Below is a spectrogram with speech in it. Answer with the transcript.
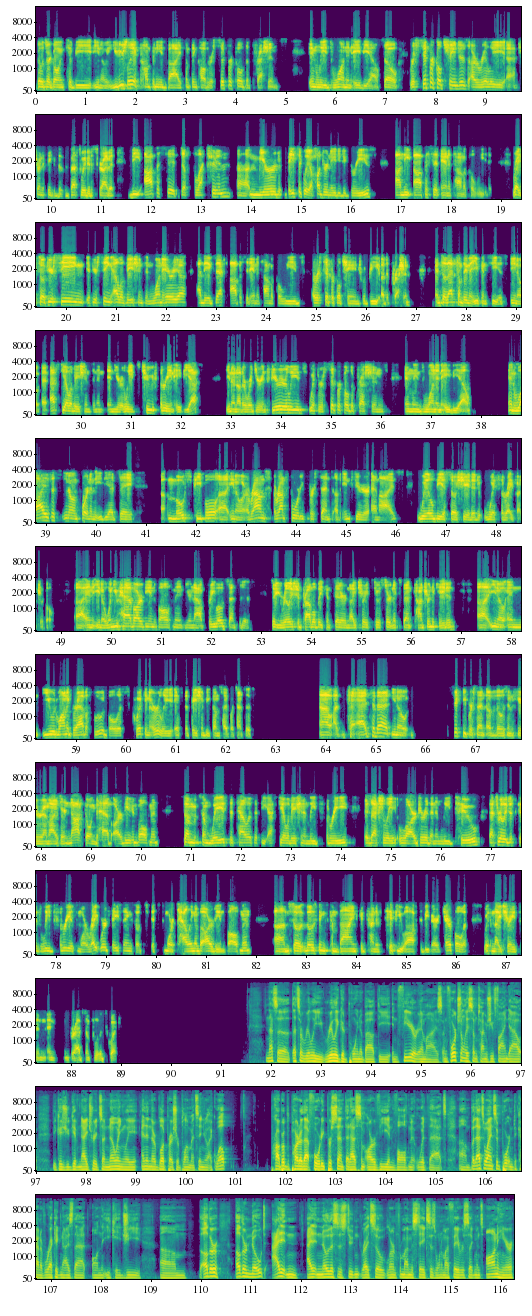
Those are going to be, you know, usually accompanied by something called reciprocal depressions in leads one and AVL. So reciprocal changes are really, uh, I'm trying to think of the best way to describe it, the opposite deflection uh, mirrored basically 180 degrees on the opposite anatomical lead. Right. So if you're seeing if you're seeing elevations in one area on the exact opposite anatomical leads, a reciprocal change would be a depression. And so that's something that you can see is, you know, ST elevations in, in your leads two, three, and AVF. you know, in other words, your inferior leads with reciprocal depressions in leads one and AVL. And why is this, you know, important in the ED? I'd say uh, most people, uh, you know, around around 40% of inferior MIs will be associated with the right ventricle. Uh, and you know, when you have RV involvement, you're now preload sensitive, so you really should probably consider nitrates to a certain extent contraindicated. Uh, you know, and you would want to grab a fluid bolus quick and early if the patient becomes hypotensive. Now, uh, to add to that, you know, 60% of those inferior MIs are not going to have RV involvement. Some some ways to tell is if the ST elevation in lead three is actually larger than in lead two. That's really just because lead three is more rightward facing, so it's it's more telling of the RV involvement. Um, so those things combined could kind of tip you off to be very careful with with nitrates and, and grab some fluids quick. And that's a that's a really really good point about the inferior MIs. Unfortunately, sometimes you find out because you give nitrates unknowingly, and then their blood pressure plummets, and you're like, well. Probably part of that 40% that has some RV involvement with that. Um, but that's why it's important to kind of recognize that on the EKG. Um, the other other note, I didn't I didn't know this as a student, right? So learn from my mistakes is one of my favorite segments on here.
